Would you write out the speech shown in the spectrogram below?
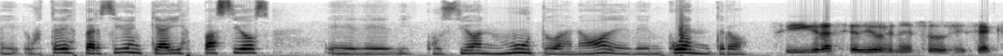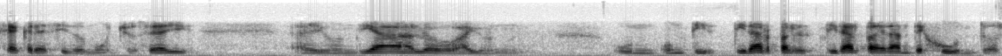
eh, ustedes perciben que hay espacios de discusión mutua, ¿no? De, encuentro. Sí, gracias a Dios en eso se ha, se ha crecido mucho, o sea, hay, hay un diálogo, hay un un, un tirar para tirar para adelante juntos,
